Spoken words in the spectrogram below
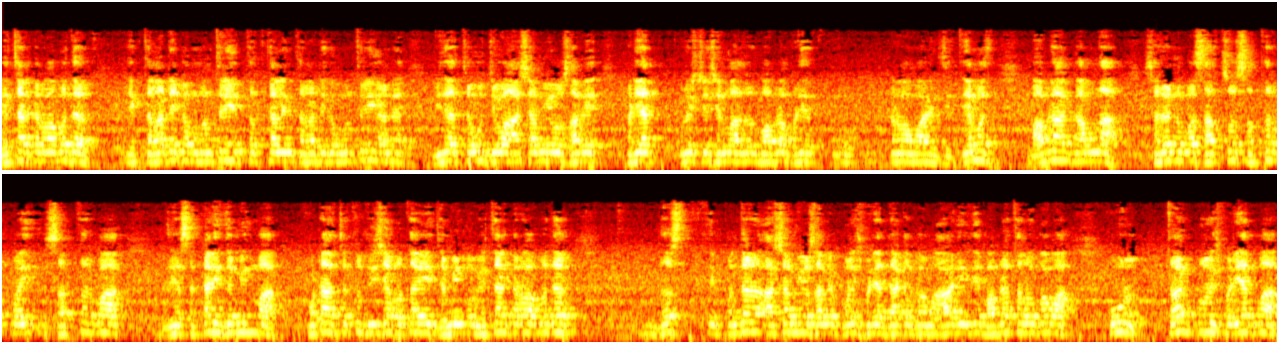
વેચાણ કરવા બદલ એક તલાટી કમ મંત્રી, તત્કાલીન તલાટીકમ મંત્રી અને બીજા ચૌદ જેવા આસામીઓ સામે ફરિયાદ પોલીસ સ્ટેશનમાં આજે બાબરા ફરિયાદ કરવામાં આવેલ છે. તેમજ બાબરા ગામના સર્વે નંબર સાતસો સત્તર સત્તરમાં જે સરકારી જમીનમાં ખોટા ચતુર્દિશા બતાવી જમીનનું વેચાણ કરવા બદલ દસ પંદર આસામીઓ સામે પોલીસ ફરિયાદ દાખલ કરવામાં આ રીતે બાબરા તાલુકામાં કુલ ત્રણ પોલીસ ફરિયાદમાં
